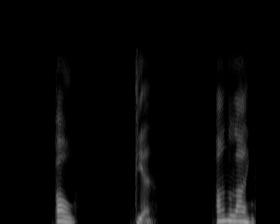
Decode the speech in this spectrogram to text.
O 点 online。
